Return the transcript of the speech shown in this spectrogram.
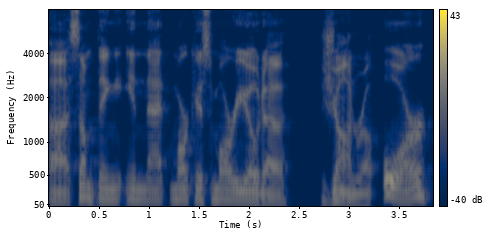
uh, something in that Marcus Mariota genre, or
